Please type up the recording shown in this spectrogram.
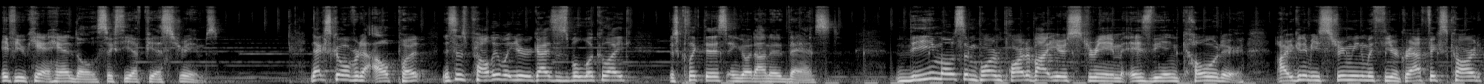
if you can't handle 60 FPS streams. Next, go over to output. This is probably what your guys' will look like. Just click this and go down to advanced. The most important part about your stream is the encoder. Are you going to be streaming with your graphics card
